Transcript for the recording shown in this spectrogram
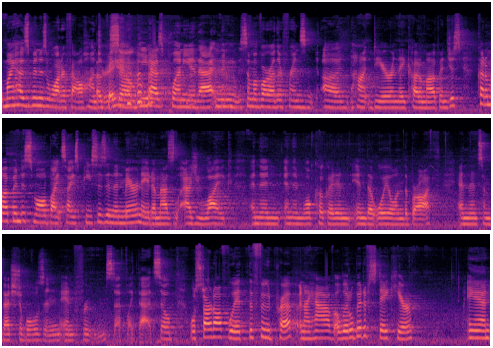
my husband is a waterfowl hunter, Okay. so he has plenty of that. And then some of our other friends uh, hunt deer, and they cut them up and just cut them up into small bite-sized pieces, and then marinate them as as you like. And then and then we'll cook it in in the oil and the broth, and then some vegetables and and fruit and stuff like that. So we'll start off with the food prep, and I have a little bit of steak here, and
